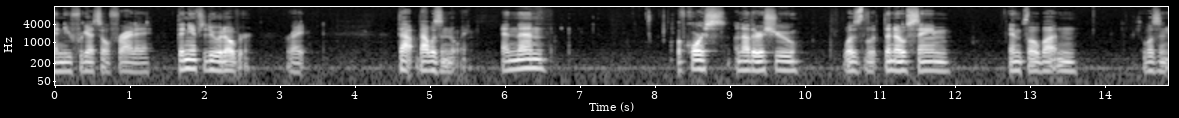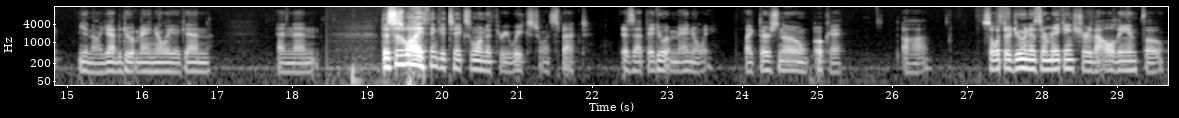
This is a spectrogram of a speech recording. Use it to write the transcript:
and you forget till Friday, then you have to do it over, right? That that was annoying. And then of course, another issue was the, the no same info button. It wasn't, you know, you had to do it manually again. And then this is why I think it takes 1 to 3 weeks to inspect is that they do it manually. Like there's no okay, uh, so what they're doing is they're making sure that all the info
